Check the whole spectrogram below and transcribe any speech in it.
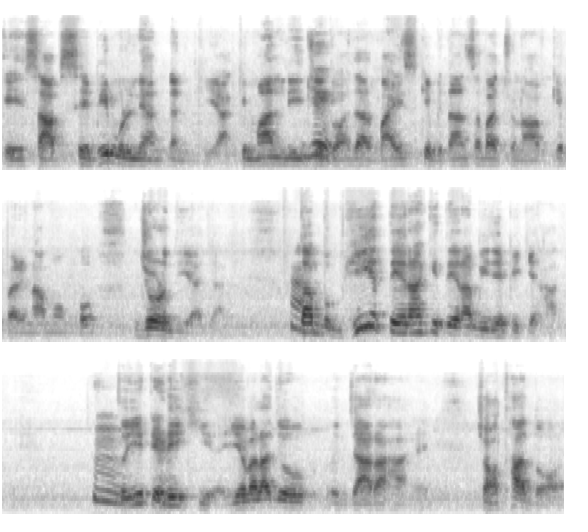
के हिसाब से भी मूल्यांकन किया कि मान लीजिए 2022 के विधानसभा चुनाव के परिणामों को जोड़ दिया जाए हाँ। तब भी ये तेरह की तेरह बीजेपी के हाथ में है हम्म। तो ये टेढ़ी खीर है ये वाला जो जा रहा है चौथा दौर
